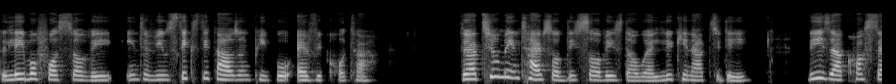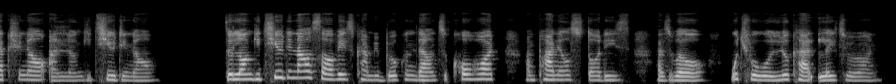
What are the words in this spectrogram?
the Labour Force survey interviews 60,000 people every quarter. There are two main types of these surveys that we're looking at today. These are cross-sectional and longitudinal. The longitudinal surveys can be broken down to cohort and panel studies as well, which we will look at later on.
